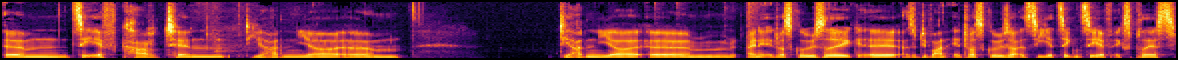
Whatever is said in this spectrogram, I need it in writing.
ähm, CF-Karten, die hatten ja, ähm, die hatten ja ähm, eine etwas größere, äh, also die waren etwas größer als die jetzigen CF Express.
